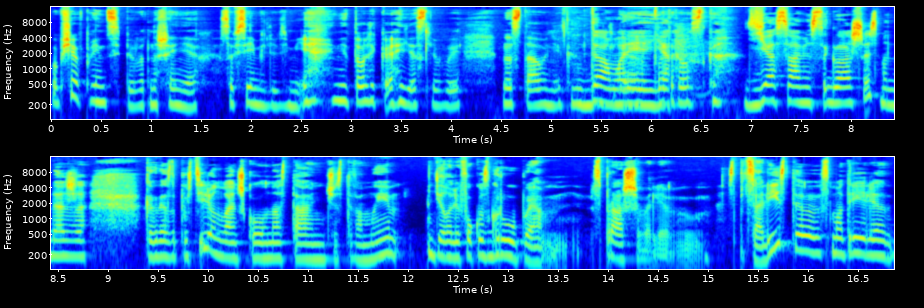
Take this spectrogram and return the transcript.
вообще, в принципе, в отношениях со всеми людьми, не только если вы наставник. Да, Мария, подростка. я, я с вами соглашусь. Мы даже, когда запустили онлайн-школу наставничества, мы делали фокус-группы, спрашивали, специалисты смотрели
